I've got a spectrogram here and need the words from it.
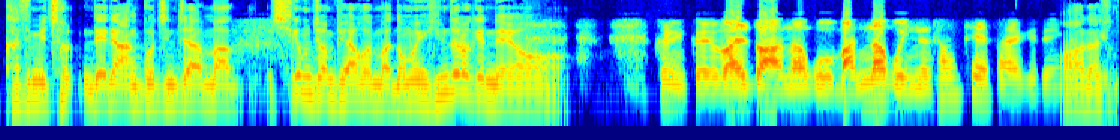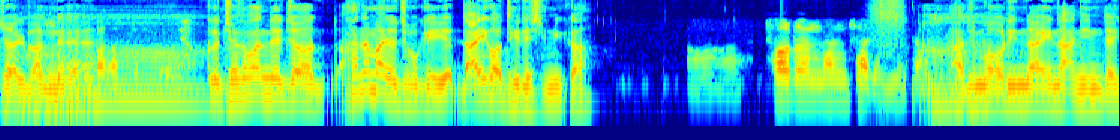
가슴이 철- 내려앉고 진짜 막 시금전폐하고 막 너무 힘들었겠네요. 그러니까 말도 안 하고 만나고 있는 상태에서 알게 되니까. 아, 나 진짜 열받네. 아, 그 죄송한데 저 하나만 여쭤볼게요. 나이가 어떻게 되십니까? 어, 31살입니다. 아 주 뭐 어린 나이는 아닌데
